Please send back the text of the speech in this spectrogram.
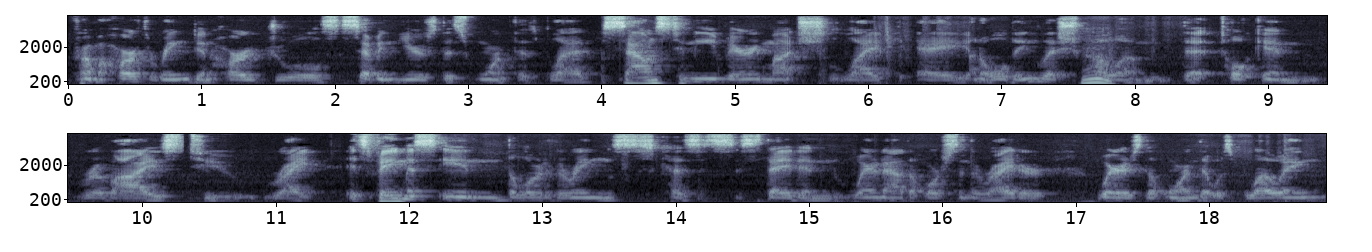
from a hearth ringed in hard jewels, seven years this warmth has bled. Sounds to me very much like a an old English mm. poem that Tolkien revised to write it's famous in the Lord of the Rings because it's stayed in "Where now the horse and the rider? Where is the horn that was blowing?"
